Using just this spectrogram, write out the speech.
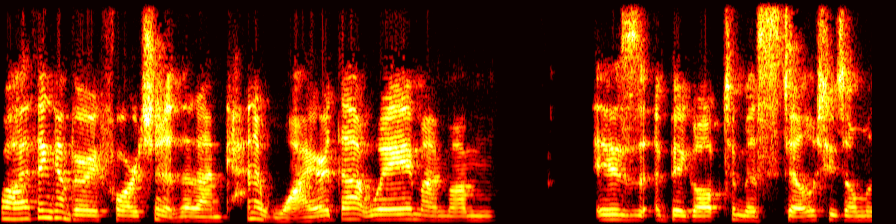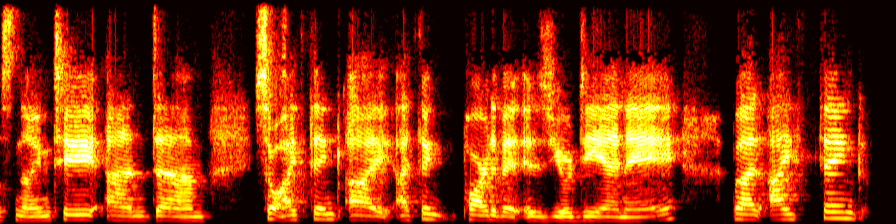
Well, I think I'm very fortunate that I'm kind of wired that way. My mom is a big optimist still. She's almost 90. And um, so I think I, I think part of it is your DNA. But I think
